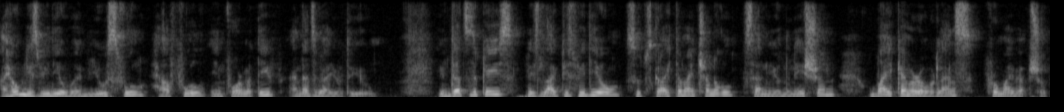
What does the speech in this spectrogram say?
I hope this video will be useful, helpful, informative and adds value to you. If that's the case, please like this video, subscribe to my channel, send me a donation, or buy a camera or lens from my webshop.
